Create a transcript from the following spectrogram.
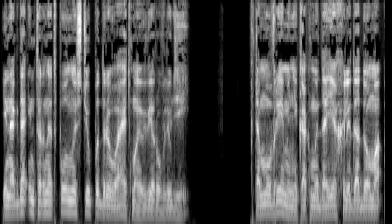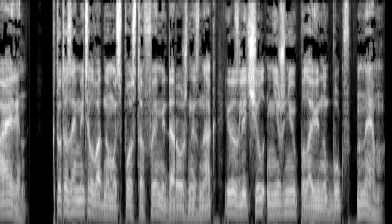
Иногда интернет полностью подрывает мою веру в людей. К тому времени, как мы доехали до дома Айрин, кто-то заметил в одном из постов Эми дорожный знак и различил нижнюю половину букв «НЭМ»,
